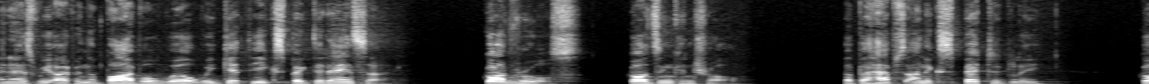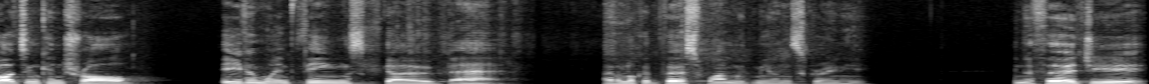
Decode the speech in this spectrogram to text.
And as we open the Bible, well, we get the expected answer God rules, God's in control. But perhaps unexpectedly, God's in control even when things go bad. Have a look at verse 1 with me on the screen here. In the third year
